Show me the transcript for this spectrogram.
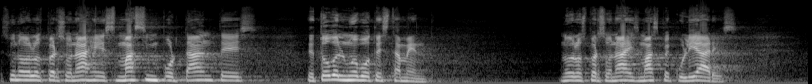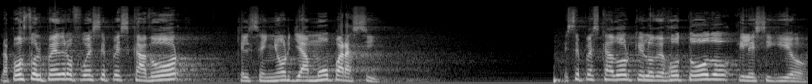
es uno de los personajes más importantes de todo el Nuevo Testamento, uno de los personajes más peculiares. El apóstol Pedro fue ese pescador que el Señor llamó para sí, ese pescador que lo dejó todo y le siguió,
